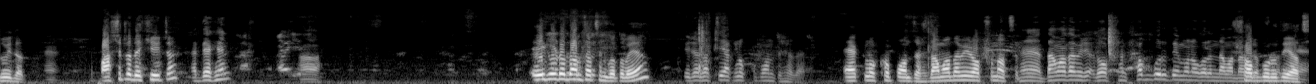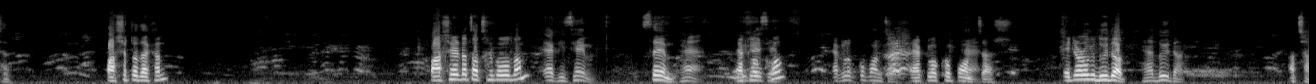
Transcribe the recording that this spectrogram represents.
দুই দাঁত। হ্যাঁ। পাশেরটা দেখি এটা। দেখেন। আহ, এই গরুটার দাম চাচ্ছেন কত ভাইয়া? এটা চাচ্ছি এক লক্ষ পঞ্চাশ হাজার। এক লক্ষ পঞ্চাশ। দামাদামির অপশন আছে? হ্যাঁ দামাদামির অপশন সব গরুতে মনে করেন দামাদামি সব গরুতেই আছে। পাশেরটা দেখান। পাশে এটা চাচ্ছেন কত দাম? একই সেম সেম হ্যাঁ এক লক্ষ? এক লক্ষ পঞ্চাশ। এক লক্ষ পঞ্চাশ। এটারও কি দুই দাঁত? হ্যাঁ দুই দাঁত। আচ্ছা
